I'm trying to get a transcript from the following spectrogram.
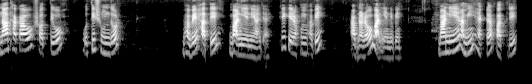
না থাকাও সত্ত্বেও অতি সুন্দরভাবে হাতে বানিয়ে নেওয়া যায়। ঠিক এরকমভাবেই আপনারাও বানিয়ে নেবেন। বানিয়ে আমি একটা পাত্রে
